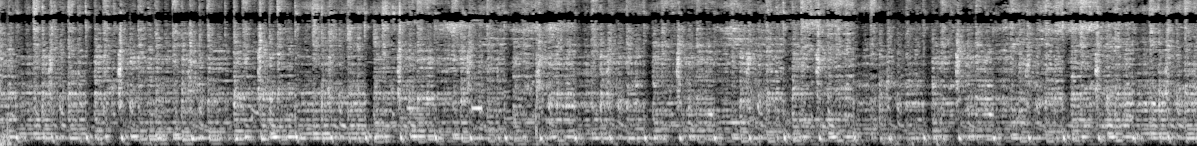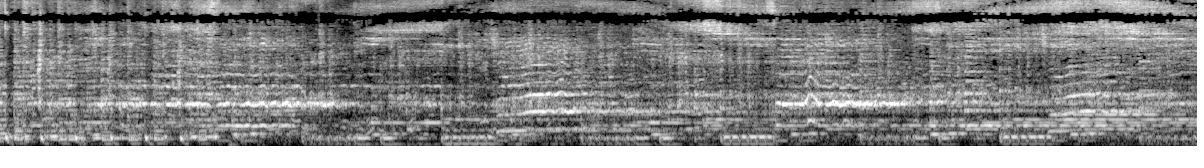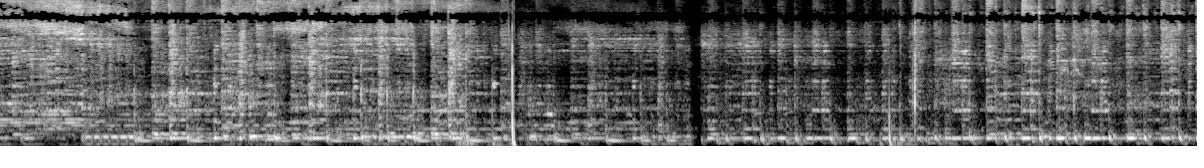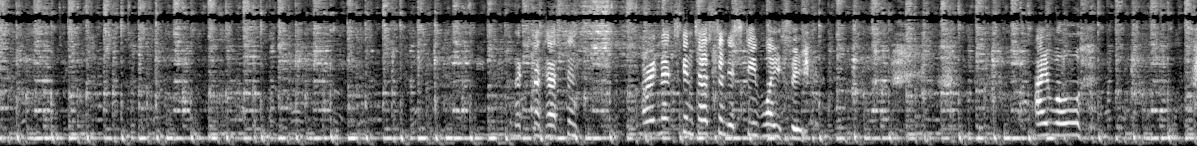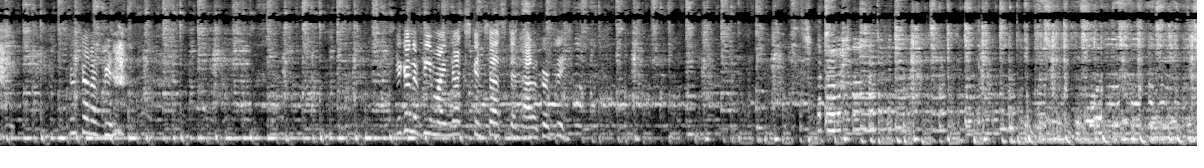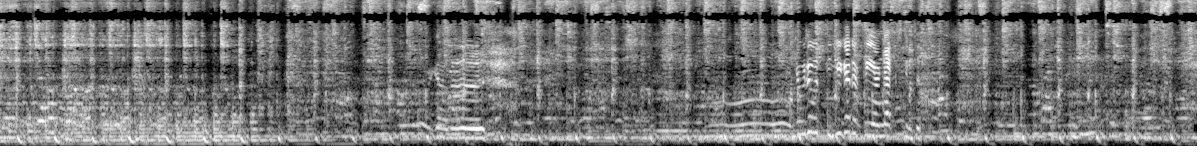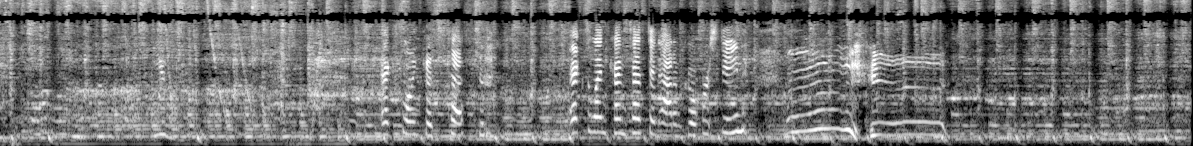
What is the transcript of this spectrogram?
All right, next contestant is Steve Lacy. I will. You're gonna be. You're gonna be my next contestant, Adam Kirby. We're gonna. You're gonna be our next contestant. Excellent contestant. Excellent contestant, Adam Kuperstein.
